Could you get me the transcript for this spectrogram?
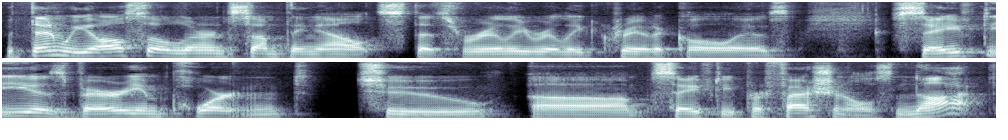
But then we also learned something else that's really, really critical is safety is very important to um, safety professionals, not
